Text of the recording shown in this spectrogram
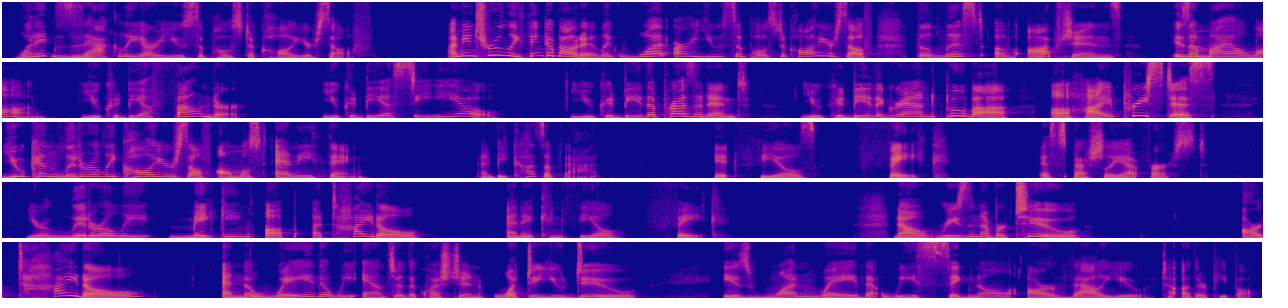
what exactly are you supposed to call yourself? I mean, truly, think about it. Like, what are you supposed to call yourself? The list of options is a mile long. You could be a founder, you could be a CEO, you could be the president, you could be the grand poobah, a high priestess. You can literally call yourself almost anything. And because of that, it feels fake, especially at first. You're literally making up a title and it can feel fake. Now, reason number two our title and the way that we answer the question, What do you do? is one way that we signal our value to other people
